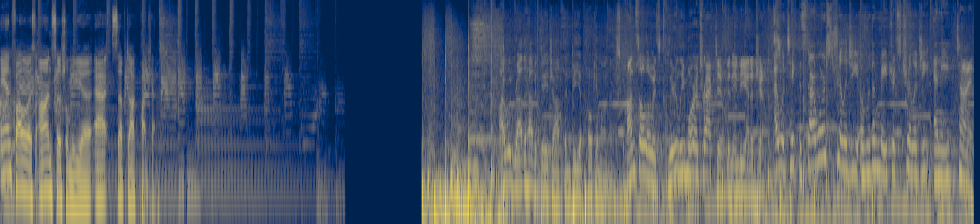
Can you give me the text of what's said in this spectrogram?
And follow us on social media at SupDoc Podcast. I would rather have a day job than be a Pokemon master. Han Solo is clearly more attractive than Indiana Jones. I would take the Star Wars trilogy over the Matrix trilogy any time.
